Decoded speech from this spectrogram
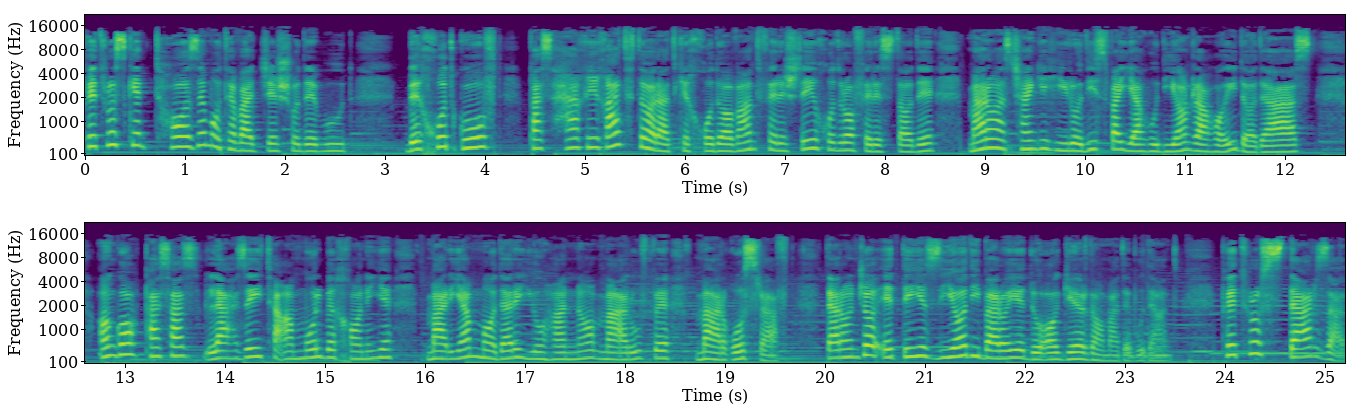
پتروس که تازه متوجه شده بود به خود گفت پس حقیقت دارد که خداوند فرشته خود را فرستاده مرا از چنگ هیرودیس و یهودیان رهایی داده است. آنگاه پس از لحظه تعمل به خانه مریم مادر یوحنا معروف به مرقس رفت. در آنجا عده زیادی برای دعا گرد آمده بودند. پتروس در زد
